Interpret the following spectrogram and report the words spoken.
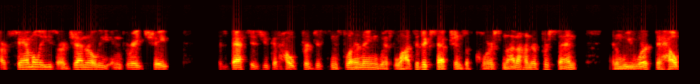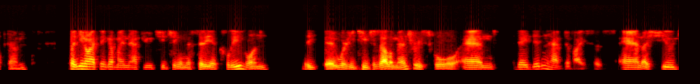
Our families are generally in great shape as best as you could hope for distance learning with lots of exceptions, of course, not 100%. And we work to help them. But you know, I think of my nephew teaching in the city of Cleveland, eh, where he teaches elementary school, and they didn't have devices, and a huge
